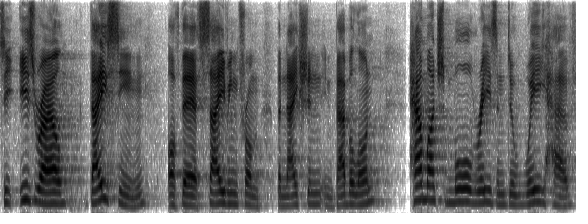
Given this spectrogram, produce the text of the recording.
See, Israel, they sing of their saving from the nation in Babylon. How much more reason do we have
